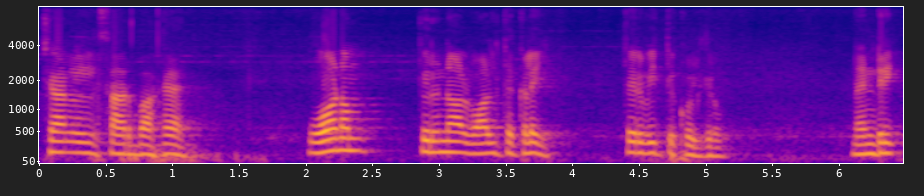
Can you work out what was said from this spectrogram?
சேனல் சார்பாக ஓணம் திருநாள் வாழ்த்துக்களை தெரிவித்துக் கொள்கிறோம். நன்றி.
